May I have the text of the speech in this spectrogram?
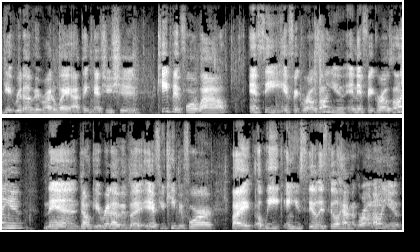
get rid of it right away. I think that you should keep it for a while and see if it grows on you. And if it grows on you, then don't get rid of it. But if you keep it for like a week and you still it still hasn't grown on you,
